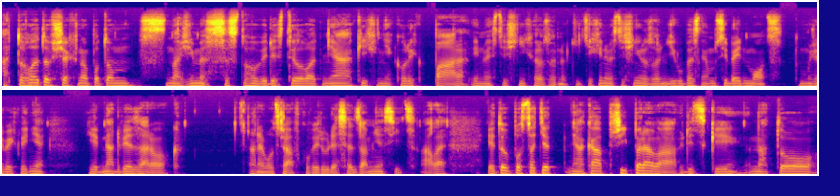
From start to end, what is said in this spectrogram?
a tohle to všechno potom snažíme se z toho vydistilovat nějakých několik pár investičních rozhodnutí. Těch investičních rozhodnutí vůbec nemusí být moc. To může být klidně jedna, dvě za rok. A nebo třeba v covidu 10 za měsíc. Ale je to v podstatě nějaká příprava vždycky na to,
